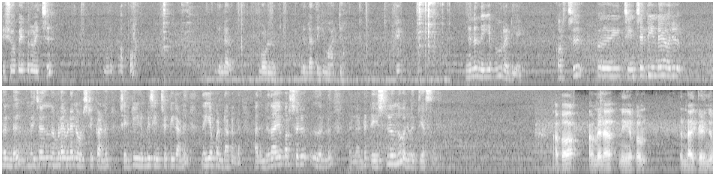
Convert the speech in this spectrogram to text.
ടിഷ്യൂ പേപ്പർ വെച്ച് നമ്മൾ അപ്പം ഇതിന്റെ ബോളിന് ഇതിന്റെ അകത്തേക്ക് മാറ്റാം ഓക്കെ അങ്ങനെ നെയ്യപ്പം റെഡിയായി കുറച്ച് ഈ ചീൻചട്ടീന്റെ ഒരു ഇതുണ്ട്. എന്ന് വെച്ചാൽ നമ്മളെവിടെ നോൺ സ്റ്റിക്കാണ് ശരിക്കും ഇരുമ്പ് ചീൻചട്ടിയിലാണ് നെയ്യപ്പം ഉണ്ടാക്കേണ്ടത് അതിന്റെതായ കുറച്ചൊരു ഇതുണ്ട്. അല്ലാണ്ട് ടേസ്റ്റിനൊന്നും ഒരു വ്യത്യാസമില്ല. അപ്പോൾ അമ്മയുടെ നെയ്യപ്പം ഉണ്ടായിക്കഴിഞ്ഞു.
